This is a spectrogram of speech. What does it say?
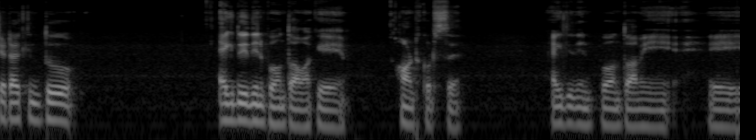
সেটা কিন্তু এক দুই দিন পর্যন্ত আমাকে হন্ট করছে। এক দুই দিন পর্যন্ত আমি এই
